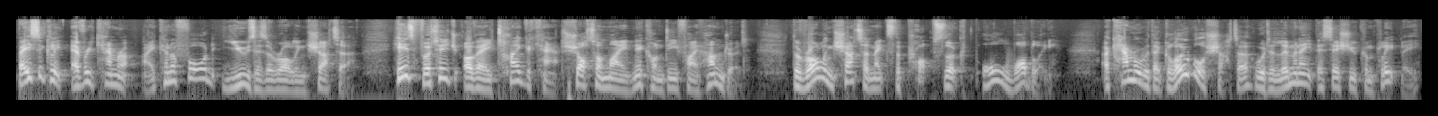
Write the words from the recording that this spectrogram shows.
Basically every camera I can afford uses a rolling shutter. Here's footage of a Tigercat shot on my Nikon D500. The rolling shutter makes the props look all wobbly. A camera with a global shutter would eliminate this issue completely,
